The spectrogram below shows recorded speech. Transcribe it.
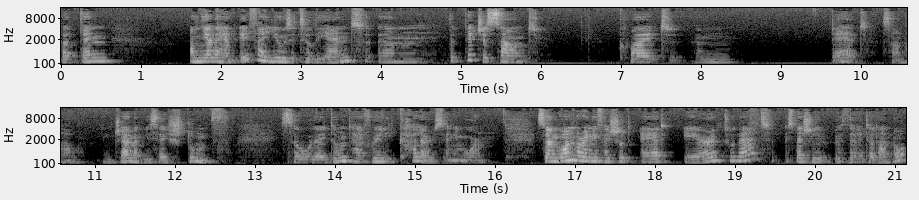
but then on the other hand, if I use it till the end, um, the pitches sound quite um, dead somehow. In German we say stumpf, so they don't have really colors anymore. So I'm wondering if I should add air to that, especially with the ritardando.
